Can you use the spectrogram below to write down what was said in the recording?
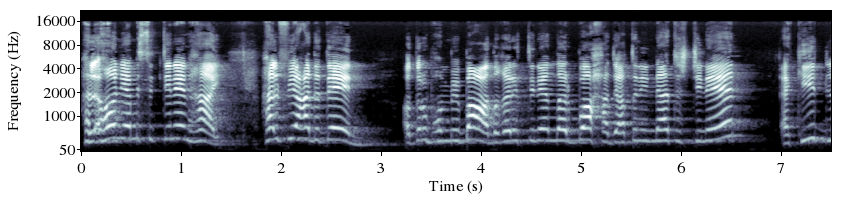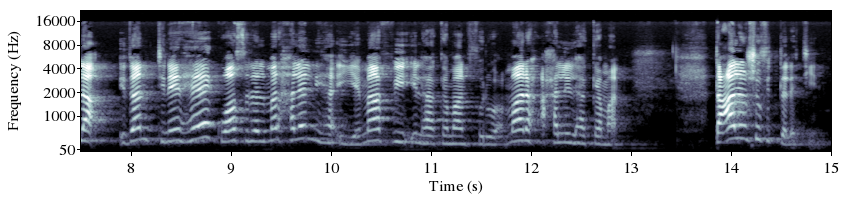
هلا هون يا مس التنين هاي. هل في عددين أضربهم ببعض غير التنين ضرب واحد يعطيني الناتج تنين؟ أكيد لا. إذا التنين هيك واصل للمرحلة النهائية. ما في إلها كمان فروع. ما راح أحللها كمان. تعالوا نشوف الثلاثين.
